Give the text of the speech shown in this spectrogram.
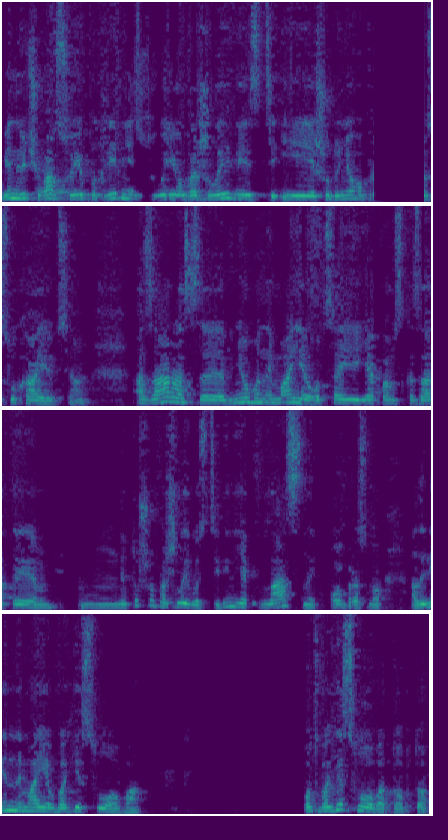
Він відчував свою потрібність, свою важливість і що до нього прислухаються. А зараз е, в нього немає оцеї, як вам сказати, не то, що важливості, він як власник образно, але він не має ваги слова. От ваги слова, тобто,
